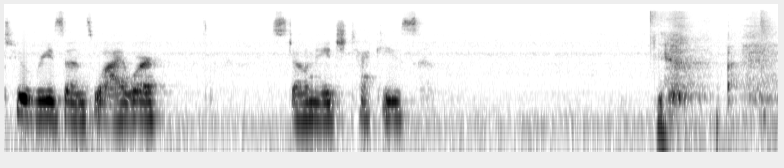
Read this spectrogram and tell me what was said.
two reasons why we're Stone Age techies. Yeah.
